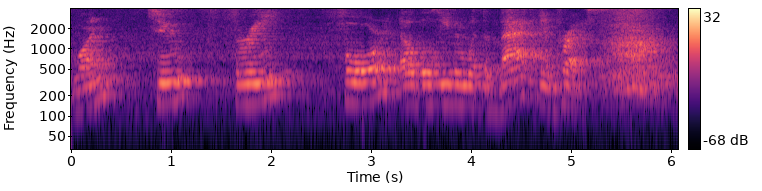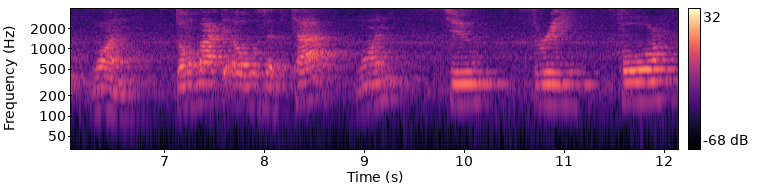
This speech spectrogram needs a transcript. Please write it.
One, two, three, four. Elbows even with the back and press. One. Don't lock the elbows at the top. One, two, three, four.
